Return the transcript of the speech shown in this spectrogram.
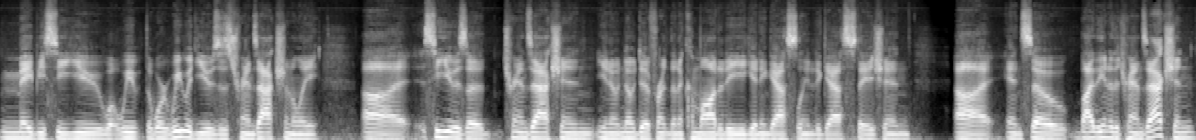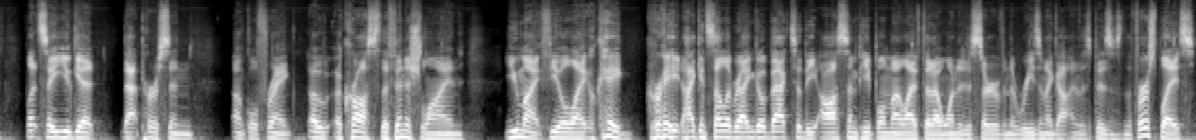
maybe see you what we the word we would use is transactionally. Uh, see you as a transaction, you know, no different than a commodity getting gasoline at a gas station. Uh, and so by the end of the transaction, let's say you get that person, Uncle Frank, o- across the finish line, you might feel like, okay, great, I can celebrate. I can go back to the awesome people in my life that I wanted to serve and the reason I got into this business in the first place.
